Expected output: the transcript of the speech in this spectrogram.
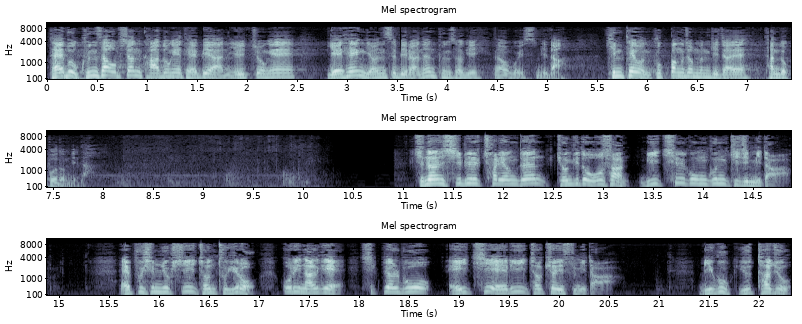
대북 군사 옵션 가동에 대비한 일종의 예행 연습이라는 분석이 나오고 있습니다. 김태훈 국방전문 기자의 단독 보도입니다. 지난 10일 촬영된 경기도 오산 미 7공군 기지입니다. F-16C 전투기로 꼬리 날개 식별부 HL이 적혀 있습니다. 미국 유타주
